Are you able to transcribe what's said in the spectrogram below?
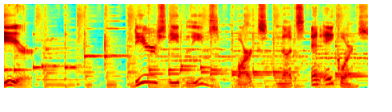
Deer Deers eat leaves, barks, nuts, and acorns.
